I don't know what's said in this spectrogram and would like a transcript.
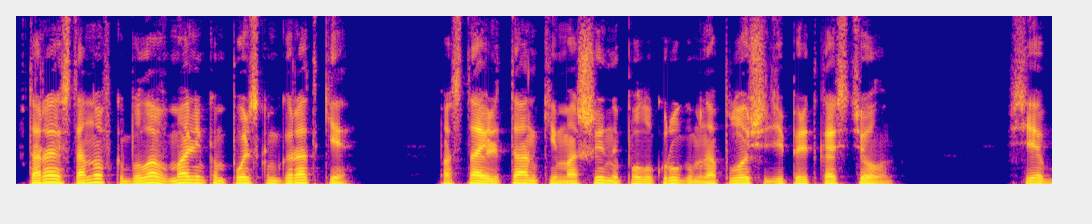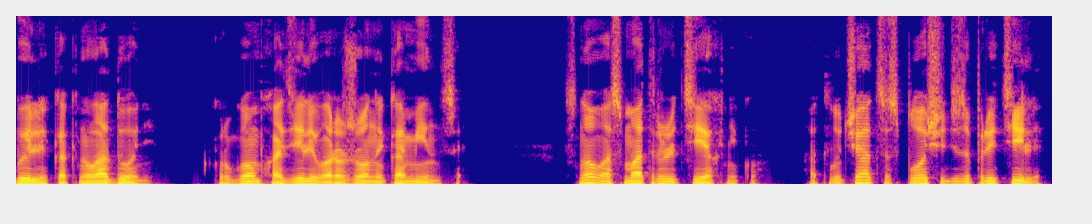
Вторая остановка была в маленьком польском городке. Поставили танки и машины полукругом на площади перед костелом. Все были как на ладони. Кругом ходили вооруженные каминцы. Снова осматривали технику. Отлучаться с площади запретили.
